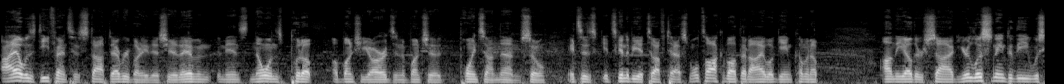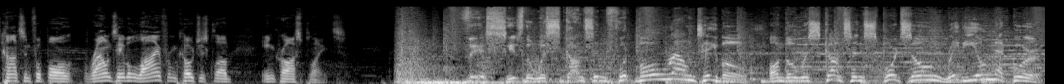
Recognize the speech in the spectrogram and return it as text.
Iowa's defense has stopped everybody this year. They haven't. I mean, it's, no one's put up a bunch of yards and a bunch of points on them. So it's it's going to be a tough test. And we'll talk about that Iowa game coming up on the other side. You're listening to the Wisconsin Football Roundtable live from Coaches Club in Cross Plains. This is the Wisconsin Football Roundtable on the Wisconsin Sports Zone Radio Network.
